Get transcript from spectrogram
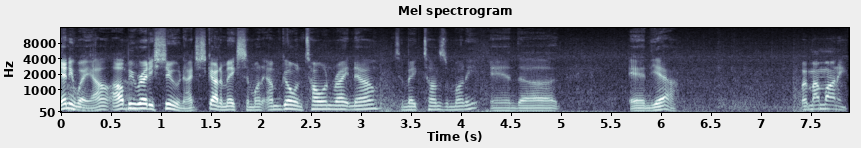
Anyway, I'll, I'll be ready soon. I just got to make some money. I'm going towing right now to make tons of money, and uh, and yeah, where my money?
